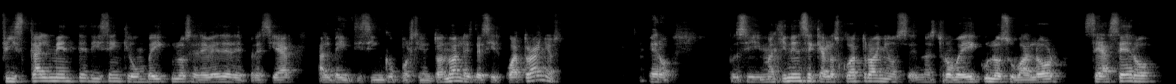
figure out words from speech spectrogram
fiscalmente dicen que un vehículo se debe de depreciar al 25% anual, es decir, cuatro años. Pero, pues imagínense que a los cuatro años en nuestro vehículo su valor sea cero,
